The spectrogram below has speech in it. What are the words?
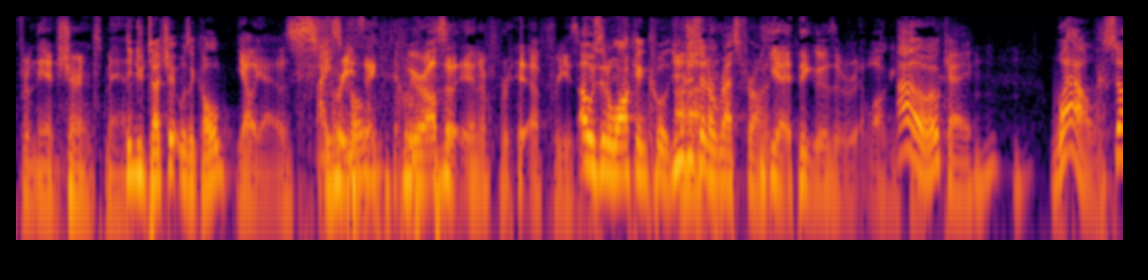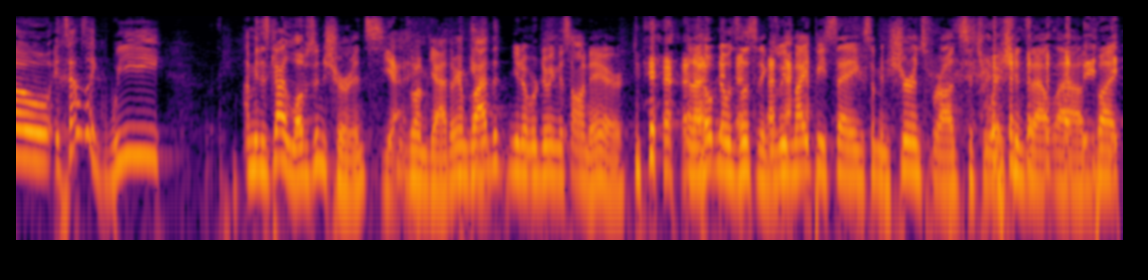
from the insurance man. Did you touch it? Was it cold? Yo, yeah, it was Ice freezing. cold? We were also in a, fr- a freezer. Oh, was in a walk-in cooler. You were just at a restaurant. Uh-huh. yeah, I think it was a walking. Oh, okay. Mm-hmm, Wow. So it sounds like we. I mean, this guy loves insurance. Yeah. is what I'm gathering. I'm glad that you know we're doing this on air, and I hope no one's listening because we might be saying some insurance fraud situations out loud. But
